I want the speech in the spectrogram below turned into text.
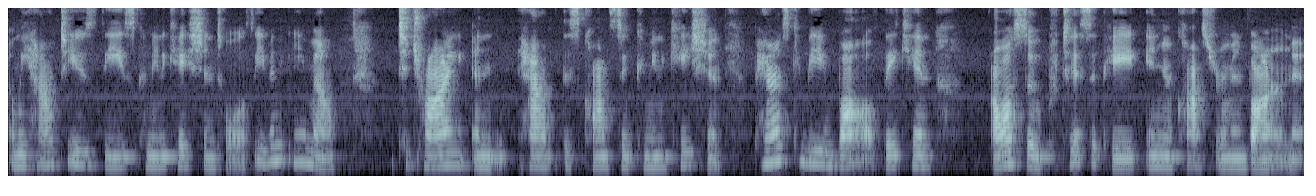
and we have to use these communication tools, even email, to try and have this constant communication. Parents can be involved, they can also participate in your classroom environment.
